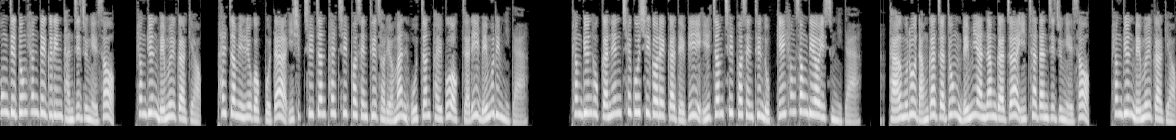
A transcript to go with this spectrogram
홍제동 현대그린 단지 중에서 평균 매물 가격 8.16억보다 27.87% 저렴한 5.89억짜리 매물입니다. 평균 호가는 최고 실거래가 대비 1.7% 높게 형성되어 있습니다. 다음으로 남가자동 레미 안남가자 2차 단지 중에서 평균 매물 가격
